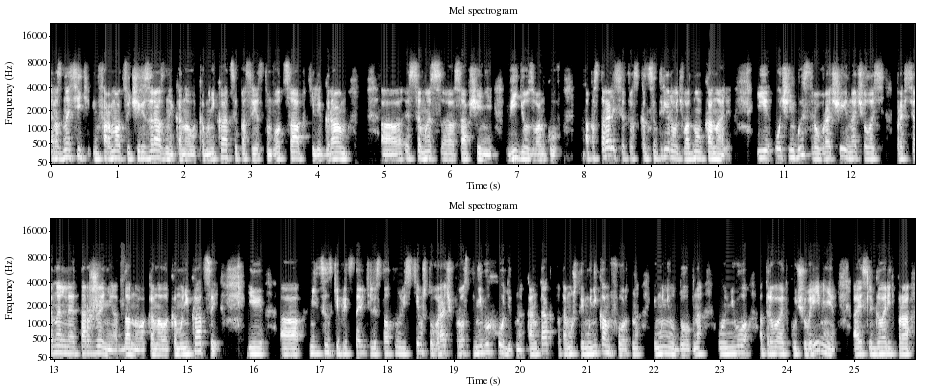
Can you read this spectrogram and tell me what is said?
разносить информацию через разные каналы коммуникации посредством WhatsApp, Telegram, смс-сообщений, видеозвонков, а постарались это сконцентрировать в одном канале. И очень быстро у врачей началось профессиональное отторжение от данного канала коммуникаций, и медицинские представители столкнулись с тем, что врач просто не выходит на контакт, потому что ему некомфортно, ему неудобно, у него отрывает кучу времени, а если говорить про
